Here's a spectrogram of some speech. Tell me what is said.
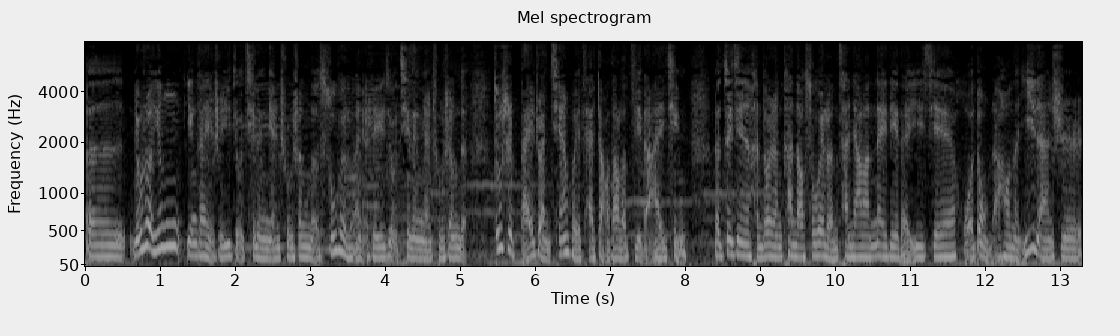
呃，刘若英应该也是一九七零年出生的，苏慧伦也是一九七零年出生的，都是百转千回才找到了自己的爱情。呃，最近很多人看到苏慧伦参加了内地的一些活动，然后呢，依然是。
